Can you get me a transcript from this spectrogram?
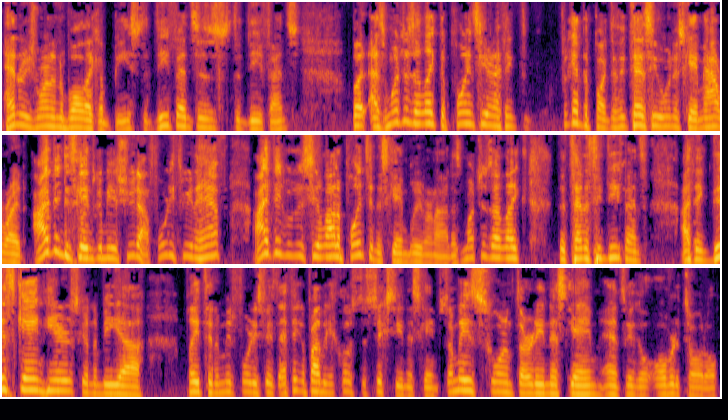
Henry's running the ball like a beast. The defense is the defense. But as much as I like the points here, and I think forget the point. I think Tennessee will win this game outright. I think this game's going to be a shootout, 43 and a half. I think we're going to see a lot of points in this game, believe it or not. As much as I like the Tennessee defense, I think this game here is going to be uh, played to the mid 40s, 50s. I think it'll probably get close to 60 in this game. Somebody's scoring 30 in this game, and it's going to go over the total.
